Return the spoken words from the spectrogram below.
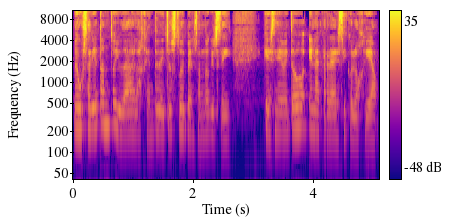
Me gustaría tanto ayudar a la gente. De hecho, estoy pensando que sí, que si me meto en la carrera de psicología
